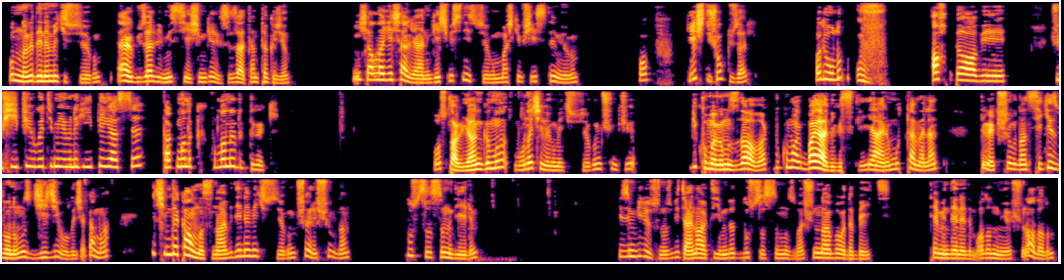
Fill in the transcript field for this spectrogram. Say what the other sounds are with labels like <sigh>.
Bunları denemek istiyorum. Eğer güzel bir mis yeşim gelirse zaten takacağım. İnşallah geçer yani. Geçmesini istiyorum. Başka bir şey istemiyorum. Hop. Geçti çok güzel. Hadi oğlum. Uf. Ah be abi. Şu hipi üretimi yerine hipi gelse takmalık kullanırdık direkt. Dostlar yangımı buna çevirmek istiyorum çünkü bir kumarımız daha var. Bu kumar bayağı bir riskli yani muhtemelen direkt şuradan 8 bonumuz GG olacak ama içimde kalmasın abi denemek istiyorum. Şöyle şuradan buz tılsımı diyelim. Bizim biliyorsunuz bir tane artı 24 buz tılsımımız var. Şunlar bu arada bait. Temin denedim alınmıyor. Şunu alalım.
